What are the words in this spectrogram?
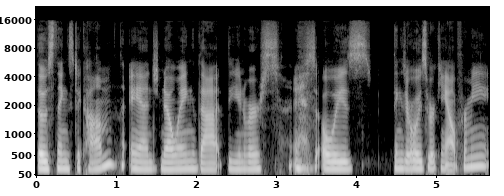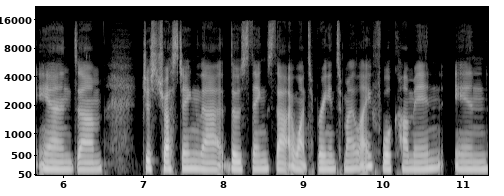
those things to come and knowing that the universe is always things are always working out for me and um, just trusting that those things that I want to bring into my life will come in in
